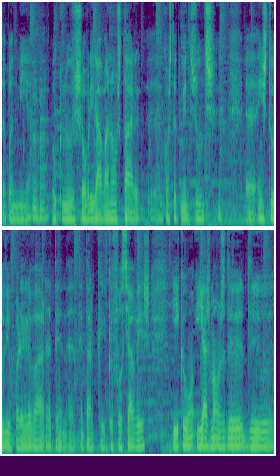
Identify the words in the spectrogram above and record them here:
da pandemia, uhum. o que nos obrigava a não estar uh, constantemente juntos uh, em estúdio para gravar, a, ten, a tentar que, que, fosse à vez, e, com, e às mãos de, de,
